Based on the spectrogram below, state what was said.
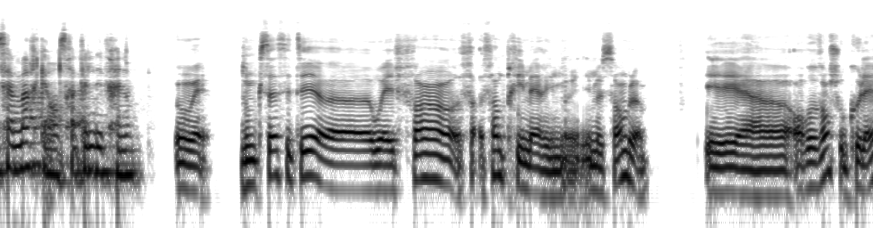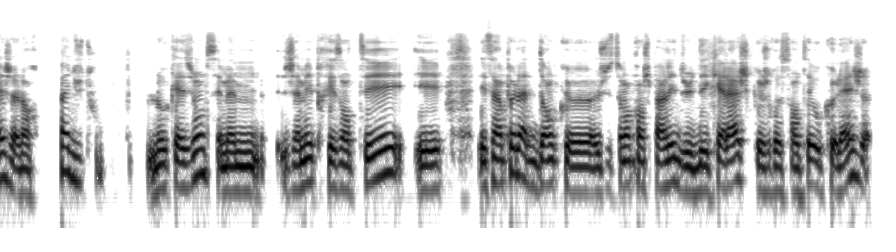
Ça marque, hein, on se rappelle des prénoms. Ouais. Donc ça, c'était euh, ouais, fin, fin, de primaire, il me, il me semble. Et euh, en revanche, au collège, alors pas du tout. L'occasion ne s'est même jamais présentée et, et c'est un peu là-dedans que justement quand je parlais du décalage que je ressentais au collège,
